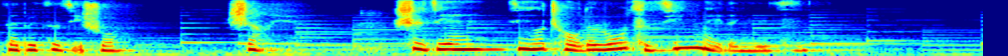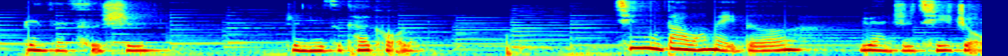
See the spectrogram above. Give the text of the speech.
在对自己说：“上爷，世间竟有丑得如此精美的女子。”便在此时，这女子开口了：“青木大王美德，愿执其肘，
